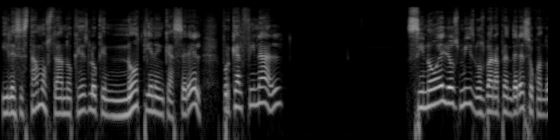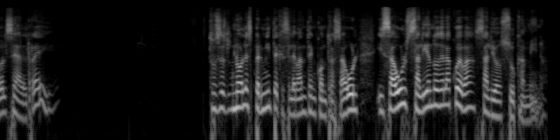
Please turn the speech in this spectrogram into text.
Y les está mostrando qué es lo que no tienen que hacer él. Porque al final, Si no, ellos mismos van a aprender eso cuando Él sea el rey. Entonces no les permite que se levanten contra Saúl. Y Saúl saliendo de la cueva salió su camino.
